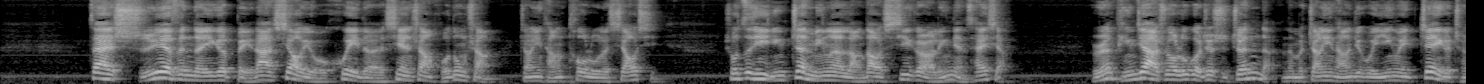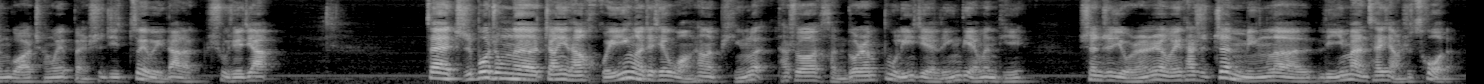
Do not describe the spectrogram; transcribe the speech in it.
在十月份的一个北大校友会的线上活动上，张一堂透露了消息，说自己已经证明了朗道西格尔零点猜想。有人评价说，如果这是真的，那么张一堂就会因为这个成果而成为本世纪最伟大的数学家。在直播中呢，张一堂回应了这些网上的评论。他说，很多人不理解零点问题，甚至有人认为他是证明了黎曼猜想是错的。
